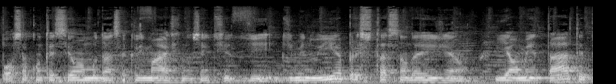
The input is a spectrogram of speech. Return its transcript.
possa acontecer uma mudança climática no sentido de diminuir a precipitação da região e aumentar a temperatura,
